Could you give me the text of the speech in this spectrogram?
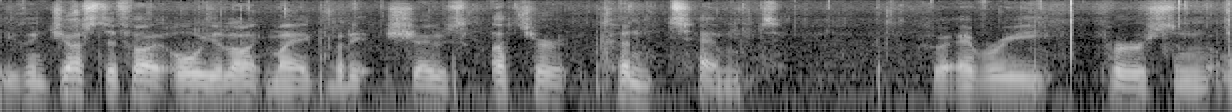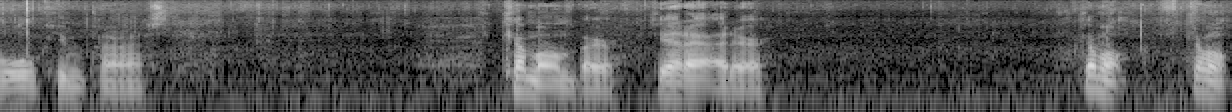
You can justify all you like, mate, but it shows utter contempt for every person walking past. Come on, Bear. Get out of there. Come on. Come on.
